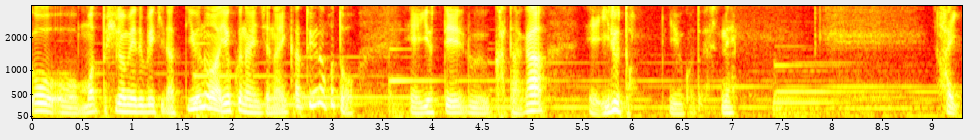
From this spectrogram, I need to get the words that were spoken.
をもっと広めるべきだっていうのは良くないんじゃないかというようなことを言っている方がいるということですね。はい。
